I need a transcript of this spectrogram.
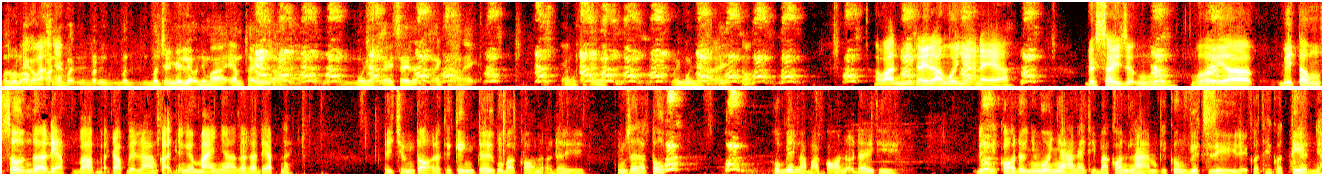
mặc dù là các bạn vẫn vẫn vẫn vận chuyển nguyên liệu nhưng mà em thấy là ngôi nhà đây xây rất là trang này. Em cũng thấy là mấy ngôi nhà đây Không. các bạn. Nhìn thấy là ngôi nhà này à, được xây dựng với à, bê tông sơn rất là đẹp và đặc biệt làm cả những cái mái nhà rất là đẹp này. Thì chứng tỏ là cái kinh tế của bà con ở đây cũng rất là tốt. Không biết là bà con ở đây thì để có được những ngôi nhà này thì bà con làm cái công việc gì để có thể có tiền nhỉ?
